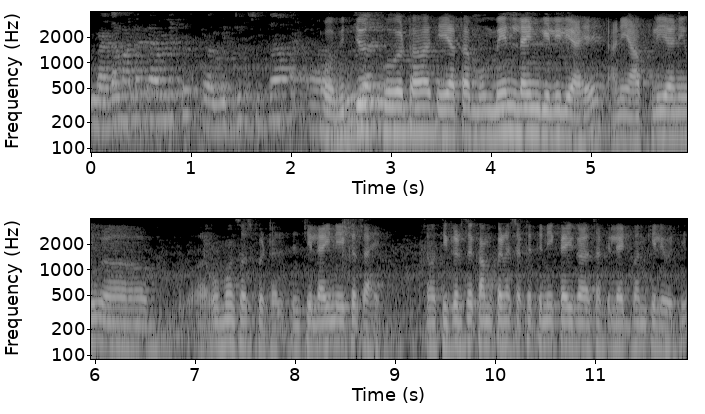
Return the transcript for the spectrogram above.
मॅडम आल्या त्यावेळेसच विद्युत सुद्धा अं, हो विद्युत झाली. पुरवठा ती आता मेन लाईन गेलेली आहे आणि आपली आणि वुमन्स हॉस्पिटल त्यांची लाईन एकच आहे. त्यामुळे तिकडचं काम करण्यासाठी त्यांनी काही काळासाठी लाइट बंद केली होती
